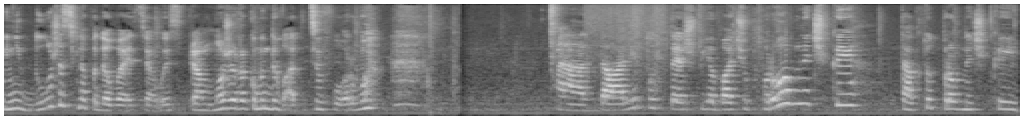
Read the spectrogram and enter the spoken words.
мені дуже сильно подобається. Ось прям можу рекомендувати цю форму. А, далі тут теж я бачу пробнички. Так, тут пробнички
